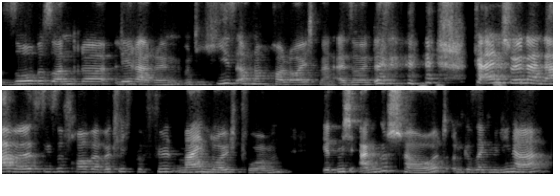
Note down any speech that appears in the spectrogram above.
so besondere Lehrerin und die hieß auch noch Frau Leuchtmann. Also kein schöner Name ist. Diese Frau war wirklich gefühlt mein Leuchtturm. Die hat mich angeschaut und gesagt, Melina,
